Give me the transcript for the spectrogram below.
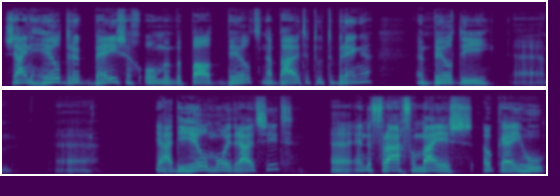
zijn heel druk bezig om een bepaald beeld naar buiten toe te brengen. Een beeld die, ja, die heel mooi eruit ziet. en de vraag voor mij is, oké, okay, hoe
